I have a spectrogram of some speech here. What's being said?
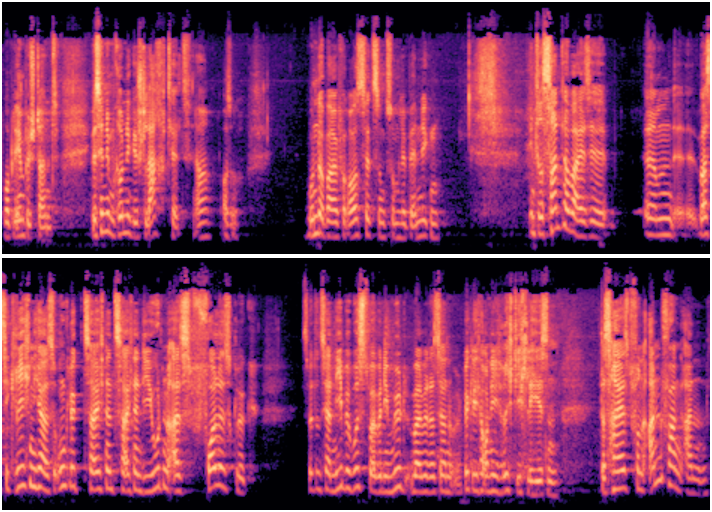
Problembestand. Wir sind im Grunde geschlachtet. Ja? Also wunderbare Voraussetzung zum Lebendigen. Interessanterweise, ähm, was die Griechen hier als Unglück zeichnen, zeichnen die Juden als volles Glück. Das wird uns ja nie bewusst, weil wir, die, weil wir das ja wirklich auch nicht richtig lesen. Das heißt, von Anfang an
